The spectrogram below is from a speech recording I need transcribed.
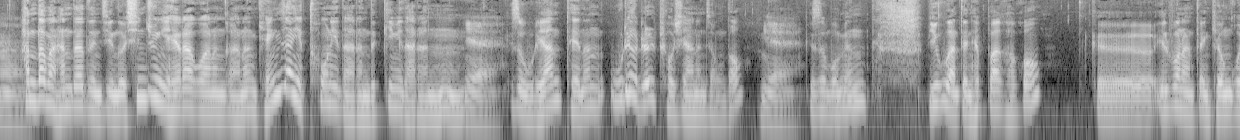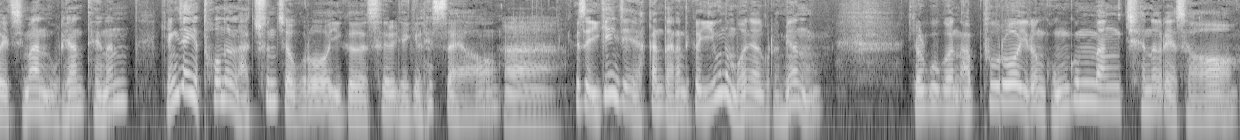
어. 한다면 한다든지 너 신중히 해라고 하는 거는 굉장히 톤이 다른 느낌이 다른. 예. 그래서 우리한테는 우려를 표시하는 정도. 예. 그래서 보면 미국한테는 협박하고 그 일본한테는 경고했지만 우리한테는 굉장히 톤을 낮춘 쪽으로 이것을 얘기를 했어요. 아. 그래서 이게 이제 약간 다른데 그 이유는 뭐냐 그러면 결국은 앞으로 이런 공급망 채널에서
